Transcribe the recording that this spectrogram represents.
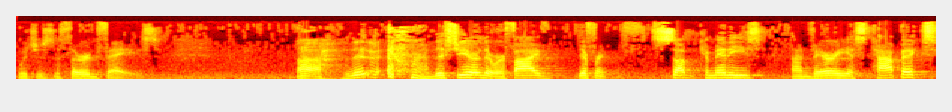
which is the third phase. Uh, this year there were five different subcommittees on various topics.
